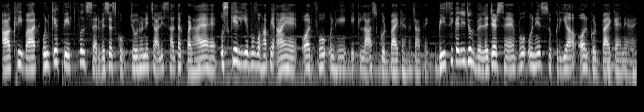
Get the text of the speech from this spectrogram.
आखिरी बार उनके फेथफुल सर्विसेज़ को, जो उन्होंने 40 साल तक पढ़ाया है, उसके लिए वो वहाँ पे आए हैं और वो उन्हें एक लास्ट गुड बाय कहना चाहते हैं। बेसिकली जो विलेजर्स हैं, वो उन्हें शुक्रिया और गुड बाय कहने आए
